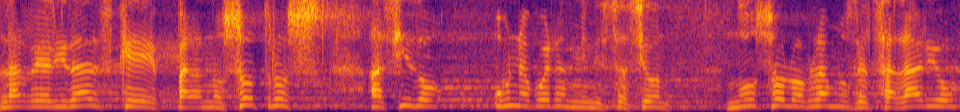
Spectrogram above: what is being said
la realidad es que para nosotros ha sido una buena administración. No solo hablamos del salario,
